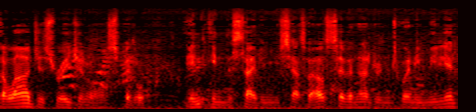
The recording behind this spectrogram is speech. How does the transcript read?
the largest regional hospital in, in the state of New South Wales, 720 million.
